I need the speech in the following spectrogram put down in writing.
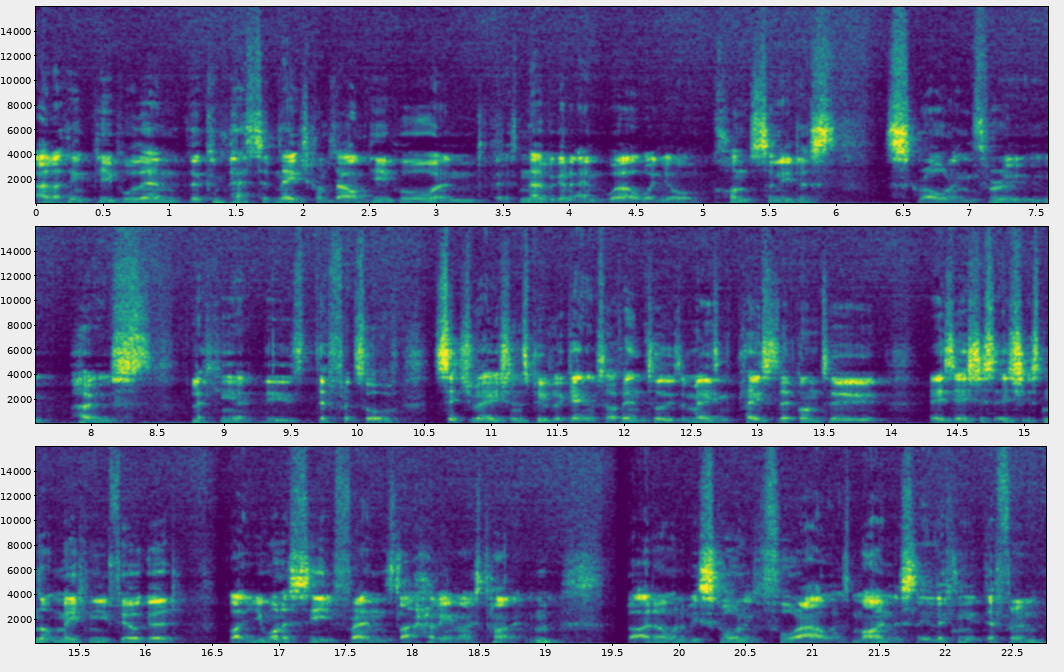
And I think people then the competitive nature comes out on people, and it's never going to end well when you're constantly just scrolling through posts looking at these different sort of situations people are getting themselves into, these amazing places they've gone to. It's, it's just it's just not making you feel good. Like you want to see friends like having a nice time, but I don't want to be scrolling for four hours mindlessly looking at different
